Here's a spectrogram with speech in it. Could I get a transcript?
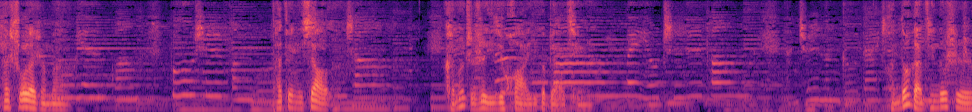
他说了什么？他对你笑了，可能只是一句话，一个表情。很多感情都是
